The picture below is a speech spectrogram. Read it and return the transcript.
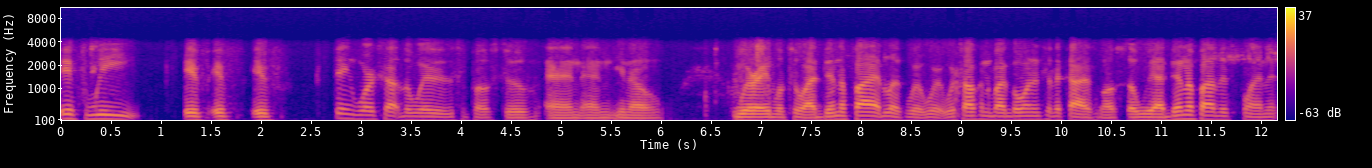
if we if if if thing works out the way it's supposed to, and and you know we're able to identify it. Look, we're, we're, we're talking about going into the cosmos. So we identify this planet.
